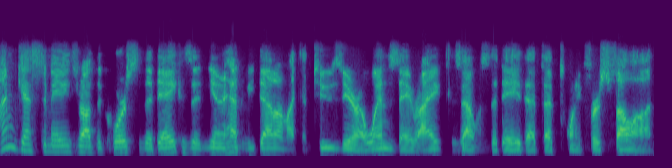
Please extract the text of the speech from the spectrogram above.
I'm guesstimating throughout the course of the day because it you know it had to be done on like a Tuesday or a Wednesday, right? Because that was the day that that 21st fell on.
